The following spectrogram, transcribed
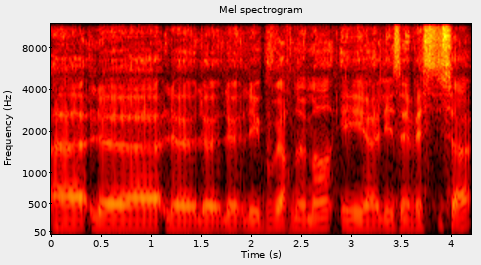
le- le- le- le- les gouvernements et les investisseurs.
